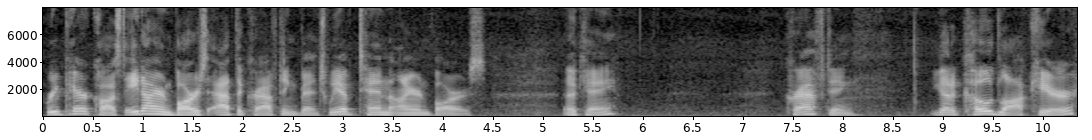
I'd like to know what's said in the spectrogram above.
Repair cost eight iron bars at the crafting bench. We have ten iron bars. Okay. Crafting. You got a code lock here.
